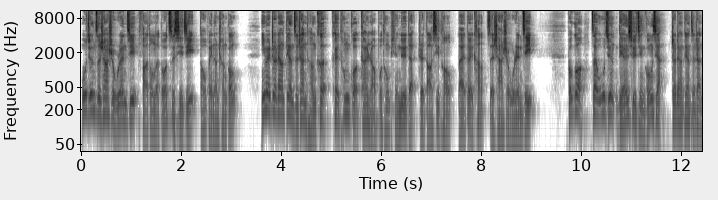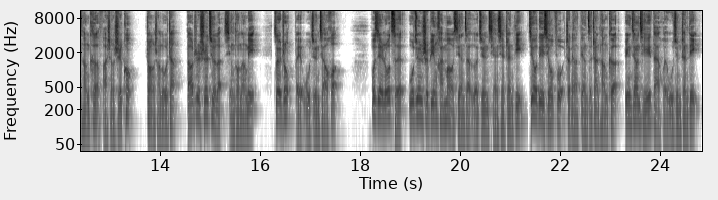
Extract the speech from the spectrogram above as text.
乌军自杀式无人机发动的多次袭击都未能成功，因为这辆电子战坦克可以通过干扰不同频率的制导系统来对抗自杀式无人机。不过，在乌军连续进攻下，这辆电子战坦克发生失控，撞上路障，导致失去了行动能力，最终被乌军缴获。不仅如此，乌军士兵还冒险在俄军前线阵地就地修复这辆电子战坦克，并将其带回乌军阵地，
